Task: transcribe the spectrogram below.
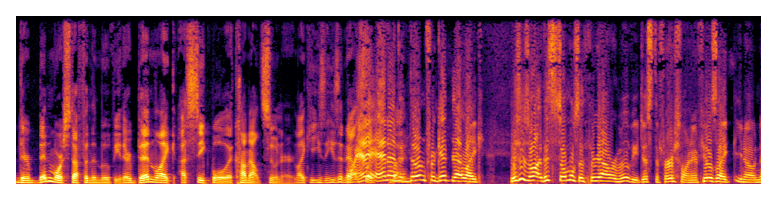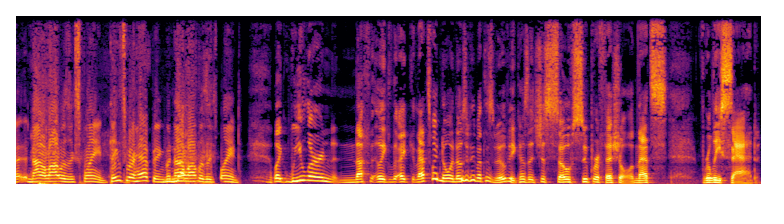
there been more stuff in the movie. There been like a sequel that come out sooner. Like he's he's Well, announced. and, like, and don't forget that like this is all this is almost a three-hour movie, just the first one. It feels like you know n- not a lot was explained. Things were happening, but not a lot was explained. like we learn nothing. Like like that's why no one knows anything about this movie because it's just so superficial, and that's really sad.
